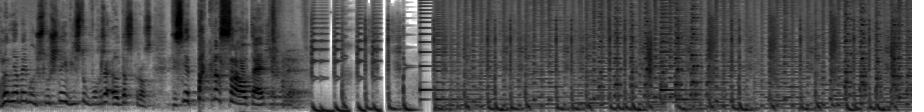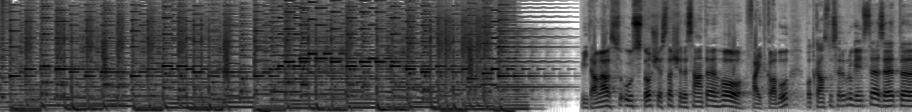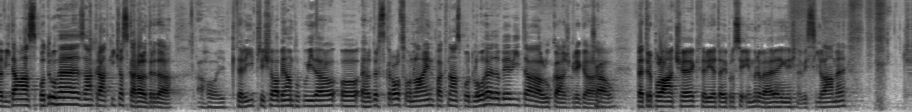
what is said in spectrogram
Tohle měl být můj slušný výstup v hře Elder Scrolls. Ty jsi mě tak nasral teď. Vítáme vás u 166. Fight Clubu, podcastu serveru Games.cz. Vítám vás po druhé za krátký čas Karel Drda. Ahoj. Který přišel, aby nám popovídal o Elder Scrolls Online, pak nás po dlouhé době vítá Lukáš Griga. Čau. Petr Poláček, který je tady prostě imr vere, i když nevysíláme.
